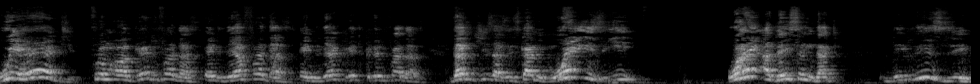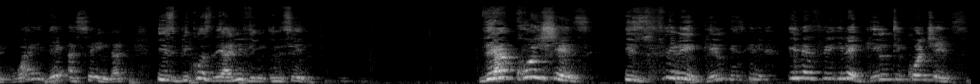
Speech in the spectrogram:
We heard from our grandfathers and their fathers and their great grandfathers that Jesus is coming. Where is he? Why are they saying that? The reason why they are saying that is because they are living in sin. Their conscience is feeling guilt, is in, a, in a guilty conscience.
